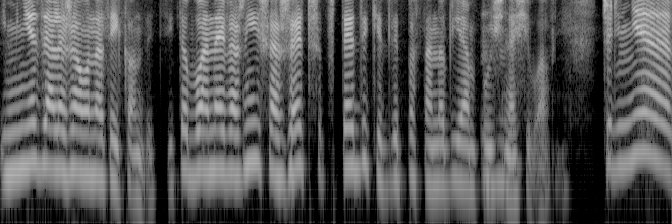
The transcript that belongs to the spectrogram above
I mnie zależało na tej kondycji. To była najważniejsza rzecz wtedy, kiedy postanowiłam pójść Mhm. na siłownię. Czyli nie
